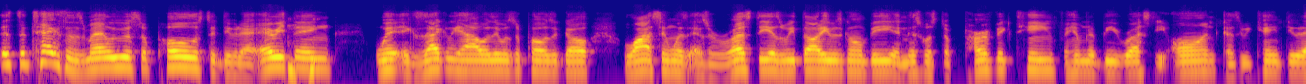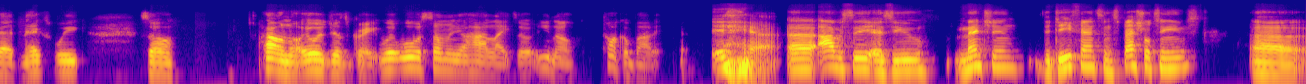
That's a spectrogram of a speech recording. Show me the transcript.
it's the Texans, man. We were supposed to do that. Mm-hmm. Everything went exactly how it was supposed to go. Watson was as rusty as we thought he was going to be, and this was the perfect team for him to be rusty on because we can't do that next week. So I don't know. It was just great. What, what was some of your highlights? Or you know, talk about it. Yeah. Uh, obviously, as you mentioned, the defense and special teams, uh,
